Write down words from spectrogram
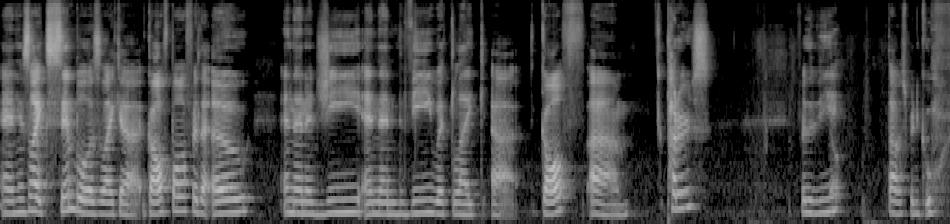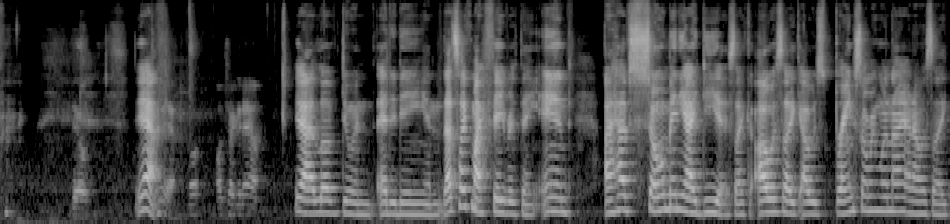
and his like symbol is like a golf ball for the O, and then a G, and then the V with like uh, golf um, putters for the V. Dope. That was pretty cool. Dope. yeah, Yeah. Well, I'll check it out. yeah, I love doing editing, and that's like my favorite thing. And I have so many ideas. Like I was like I was brainstorming one night, and I was like,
